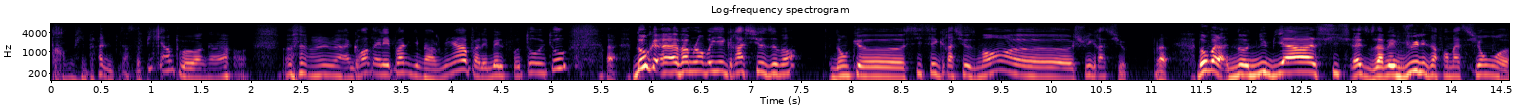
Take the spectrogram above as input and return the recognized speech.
30 000 bahts, putain, ça pique un peu hein, quand même. un grand téléphone qui marche bien, enfin des belles photos et tout. Donc, elle va me l'envoyer gracieusement. Donc, euh, si c'est gracieusement, euh, je suis gracieux. Donc voilà, Nubia 6S, vous avez vu les informations euh,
